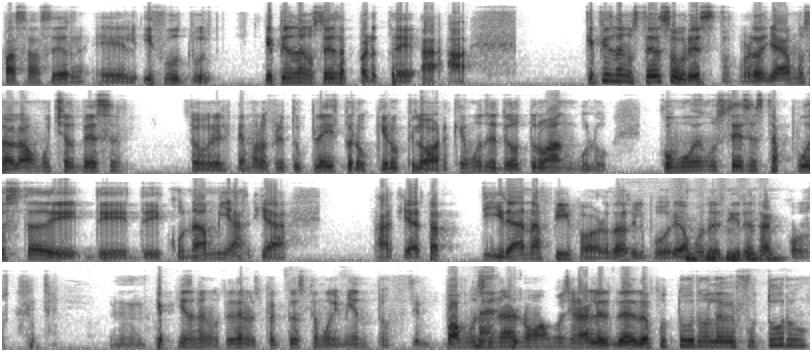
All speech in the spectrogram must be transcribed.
pasa a ser el eFootball. ¿Qué piensan ustedes aparte? ¿Qué piensan ustedes sobre esto? ¿Verdad? Ya hemos hablado muchas veces sobre el tema de los free to play, pero quiero que lo abarquemos desde otro ángulo. ¿Cómo ven ustedes esta apuesta de, de, de Konami hacia, hacia esta tirana FIFA, verdad? Si le podríamos decir esa mm, ¿Qué piensan ustedes al respecto de este movimiento? ¿Va a funcionar o no va a funcionar? ¿Les, ve futuro no le ve futuro?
